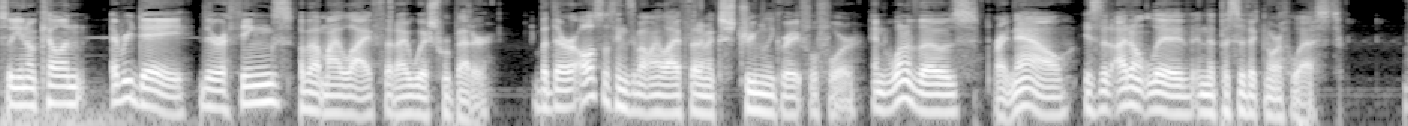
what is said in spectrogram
So, you know, Kellen, every day there are things about my life that I wish were better. But there are also things about my life that I'm extremely grateful for. And one of those, right now, is that I don't live in the Pacific Northwest.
